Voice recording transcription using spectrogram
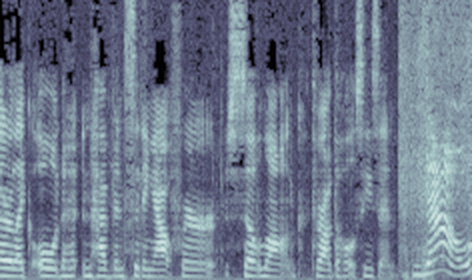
that are like old and have been sitting out for so long throughout the whole season. Now,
